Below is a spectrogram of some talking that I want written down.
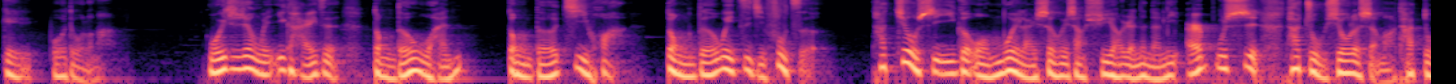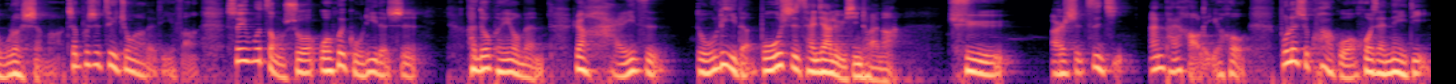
给剥夺了吗？我一直认为，一个孩子懂得玩，懂得计划，懂得为自己负责。它就是一个我们未来社会上需要人的能力，而不是他主修了什么，他读了什么，这不是最重要的地方。所以我总说，我会鼓励的是，很多朋友们让孩子独立的，不是参加旅行团啊，去，而是自己安排好了以后，不论是跨国或在内地，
